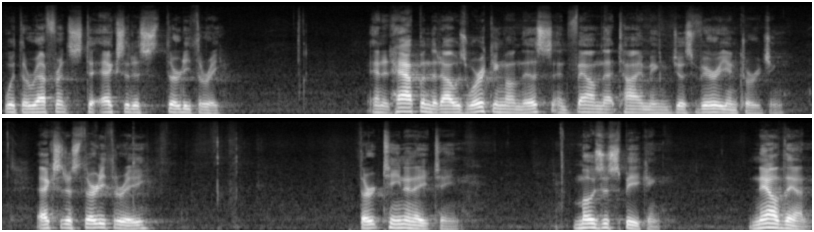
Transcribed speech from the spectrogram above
with a reference to Exodus 33. And it happened that I was working on this and found that timing just very encouraging. Exodus 33, 13 and 18. Moses speaking, Now then,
